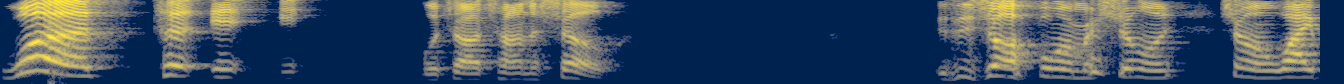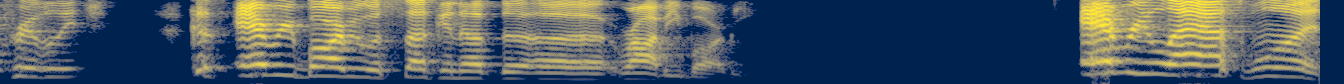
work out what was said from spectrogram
was to it, it, what y'all trying to show. Is this y'all former showing showing white privilege? Cause every Barbie was sucking up the uh, Robbie Barbie. Every last one.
